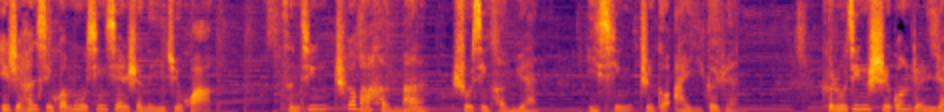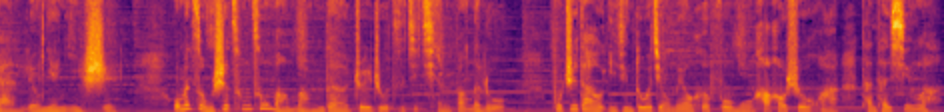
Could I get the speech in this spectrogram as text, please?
一直很喜欢木心先生的一句话：“曾经车马很慢，书信很远，一心只够爱一个人。可如今时光荏苒，流年易逝，我们总是匆匆忙忙地追逐自己前方的路，不知道已经多久没有和父母好好说话、谈谈心了，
